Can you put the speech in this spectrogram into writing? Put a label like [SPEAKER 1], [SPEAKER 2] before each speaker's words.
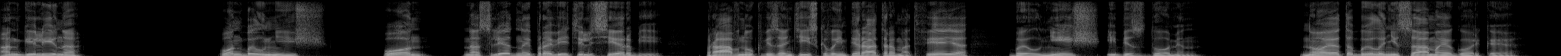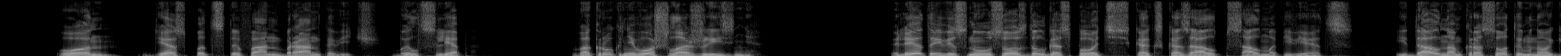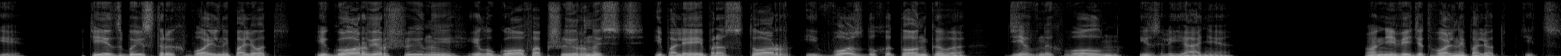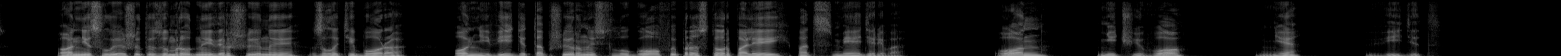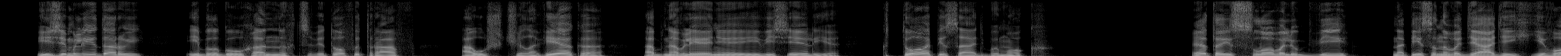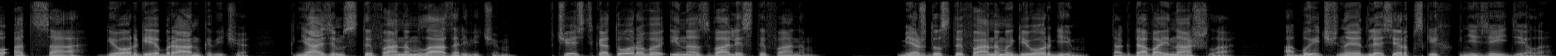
[SPEAKER 1] Ангелина. Он был нищ. Он, наследный правитель Сербии, правнук византийского императора Матфея, был нищ и бездомен. Но это было не самое горькое. Он, деспот Стефан Бранкович, был слеп. Вокруг него шла жизнь. Лето и весну создал Господь, как сказал псалмопевец и дал нам красоты многие. Птиц быстрых вольный полет, и гор вершины, и лугов обширность, и полей простор, и воздуха тонкого, дивных волн излияния. Он не видит вольный полет птиц. Он не слышит изумрудные вершины Златибора. Он не видит обширность лугов и простор полей под Смедерево. Он ничего не видит. И земли дары, и благоуханных цветов и трав, а уж человека, обновление и веселье, кто описать бы мог? Это из слова любви, написанного дядей его отца, Георгия Бранковича, князем Стефаном Лазаревичем, в честь которого и назвали Стефаном. Между Стефаном и Георгием Тогда война шла. Обычное для сербских князей дело.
